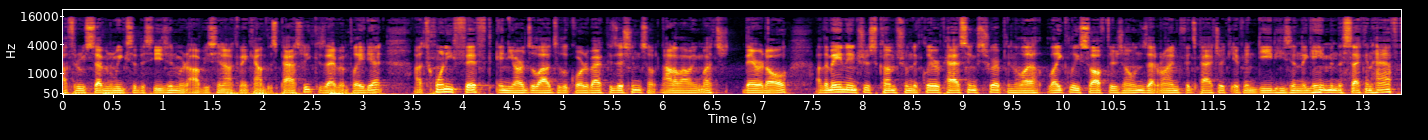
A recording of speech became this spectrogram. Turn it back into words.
uh, through seven weeks of the season. We're obviously not going to count this past week because I haven't played yet. Uh, 25th in yards allowed to the quarterback position, so not allowing much there at all. Uh, the main interest comes from the clear passing script and likely softer zones that Ryan Fitzpatrick, if indeed he's in the game in the second half,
